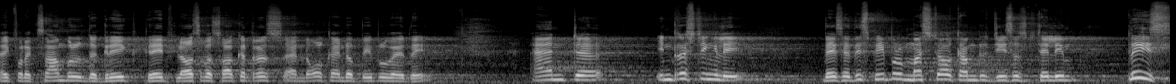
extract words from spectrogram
Like, for example, the Greek great philosopher Socrates and all kind of people were there. And uh, interestingly, they say these people must have come to Jesus to tell him, please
